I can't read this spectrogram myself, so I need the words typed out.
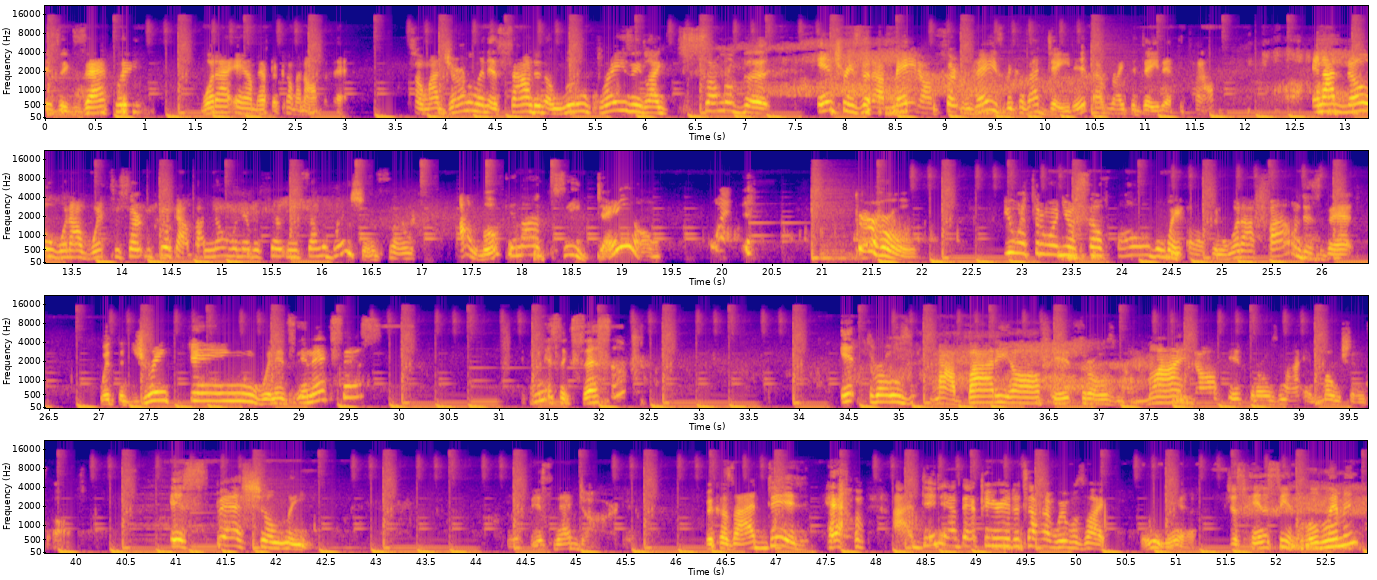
is exactly what I am after coming off of that. So my journaling is sounding a little crazy, like some of the entries that I made on certain days because I dated. I write the date at the top. And I know when I went to certain cookouts, I know when there were certain celebrations. So I look and I see, damn, what? Girl, you are throwing yourself all the way off. And what I found is that with the drinking, when it's in excess, when it's excessive, it throws my body off, it throws my mind off, it throws my emotions off. Especially if it's that dark. Because I did have I did have that period of time where it was like, oh yeah, just Hennessy and a little lemon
